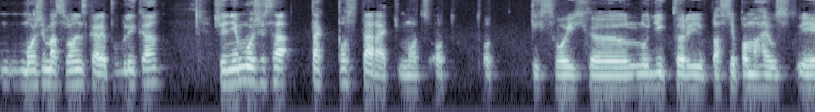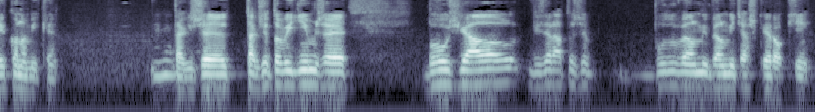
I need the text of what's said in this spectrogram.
môže mať Slovenská republika, že nemôže sa tak postarať moc o, o tých svojich ľudí, ktorí vlastne pomáhajú jej ekonomike. Mm-hmm. Takže, takže to vidím, že bohužiaľ vyzerá to, že budú veľmi, veľmi ťažké roky.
